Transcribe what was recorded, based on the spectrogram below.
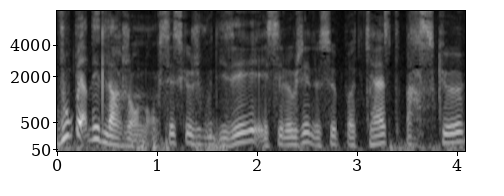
Vous perdez de l'argent, donc c'est ce que je vous disais et c'est l'objet de ce podcast parce que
